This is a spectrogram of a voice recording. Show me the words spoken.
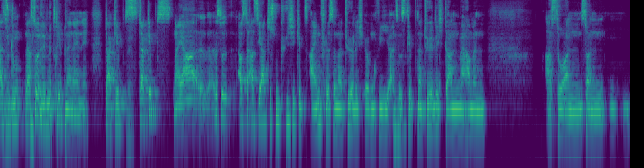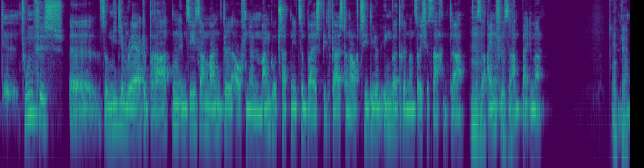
also du, achso, in dem Betrieb, nee, nee, nee. Da gibt's, nee. da gibt's, naja, also aus der asiatischen Küche gibt's Einflüsse natürlich irgendwie. Also mhm. es gibt natürlich dann, wir haben ein, ach so ein, so ein äh, Thunfisch, äh, so medium rare gebraten im Sesammantel auf einem Mango-Chutney zum Beispiel. Da ist dann auch Chili und Ingwer drin und solche Sachen, klar. Mhm. Also Einflüsse mhm. hat man immer. Okay. Ja.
